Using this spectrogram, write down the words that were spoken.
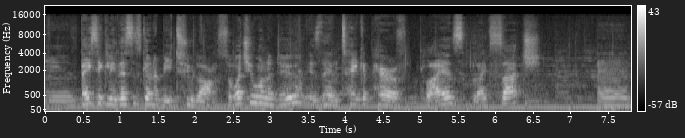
And basically this is going to be too long. So what you want to do is then take a pair of pliers like such and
